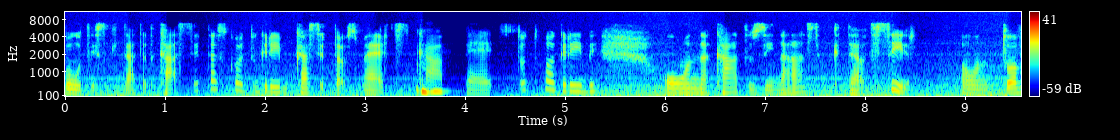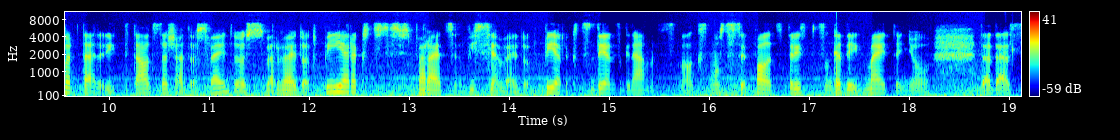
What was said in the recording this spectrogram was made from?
būtiski. Tātad, kas ir tas, ko tu gribi, kas ir tavs mērķis, mhm. kāpēc tu to gribi un kā tu zināsi, ka tev tas ir. Un to var darīt daudz dažādos veidos. Var veidot pierakstus. Es vispār aicinu visiem veidot pierakstus, dienas grāmatas. Man liekas, mums tas ir palicis 13 gadīgu meiteņu tādās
